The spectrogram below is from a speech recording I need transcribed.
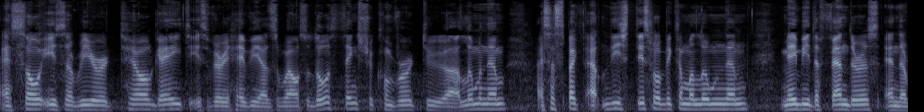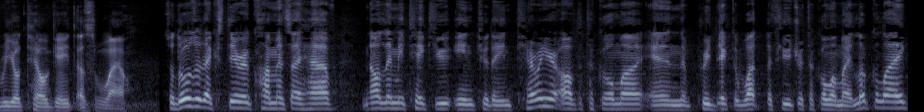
and so is the rear tailgate. It's very heavy as well. So those things should convert to uh, aluminum. I suspect at least this will become aluminum, maybe the fenders and the rear tailgate as well. So those are the exterior comments I have. Now let me take you into the interior of the Tacoma and predict what the future Tacoma might look like.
